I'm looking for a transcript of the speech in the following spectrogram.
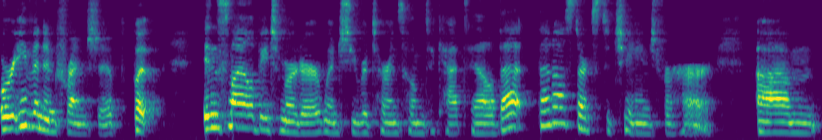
or even in friendship, but in Smile Beach Murder, when she returns home to Cattail, that that all starts to change for her. Um,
